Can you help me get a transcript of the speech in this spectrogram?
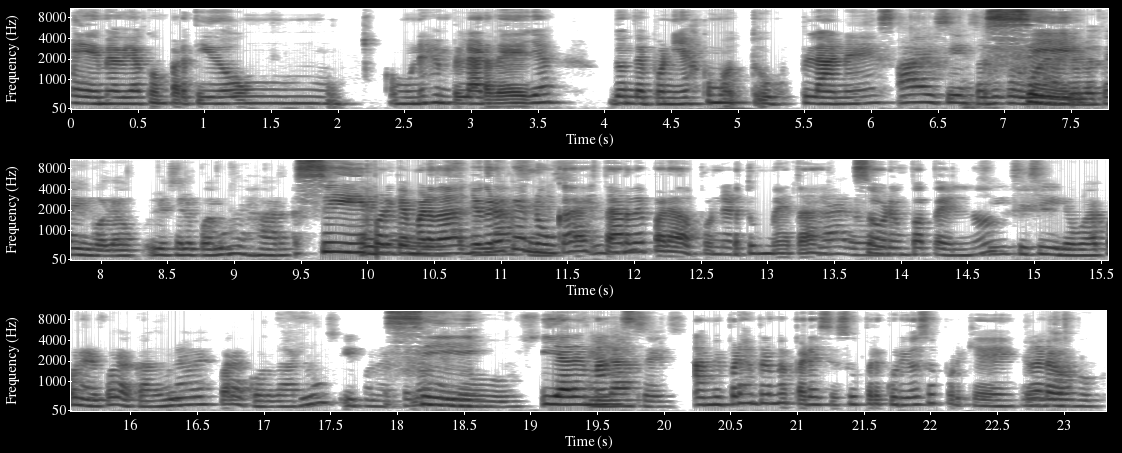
eh, me había compartido un, como un ejemplar de ella donde ponías como tus planes. Ay, sí, está súper Sí. bueno. Yo lo tengo. Lo, lo- se lo podemos dejar. Sí, en porque en verdad yo creo que nunca es tarde para poner tus metas Claro. sobre un papel, ¿no? Sí, sí, sí. Lo voy a poner por acá de una vez para acordarnos y ponérselos Sí. en los Y además, enlaces. a mí, por ejemplo, me parece súper curioso porque, claro,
